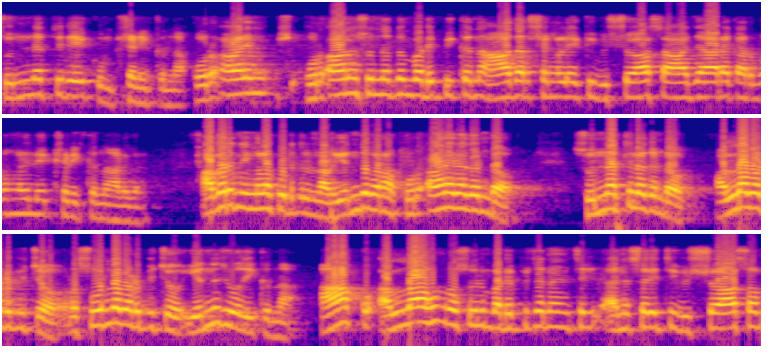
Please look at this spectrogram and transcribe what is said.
സുന്നത്തിലേക്കും ക്ഷണിക്കുന്ന ഖുർആാനും ഖുർആാനും സുന്നത്തും പഠിപ്പിക്കുന്ന ആദർശങ്ങളിലേക്ക് വിശ്വാസ ആചാര കർമ്മങ്ങളിലേക്ക് ക്ഷണിക്കുന്ന ആളുകൾ. അവർ നിങ്ങളെ കൂട്ടത്തിലുണ്ടാവും എന്ത് പറയാം ഖുർആാനിൽ അതുണ്ടോ? സുന്നത്തിൽ അതുണ്ടോ? അല്ല പഠിപ്പിച്ചോ? റസൂലിനെ പഠിപ്പിച്ചോ? എന്ന് ചോദിക്കുന്ന ആ അള്ളാഹും റസൂലും പഠിപ്പിച്ചതിനനുസരി അനുസരിച്ച് വിശ്വാസം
